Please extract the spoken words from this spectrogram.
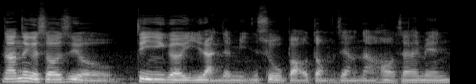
那那个时候是有订一个宜兰的民宿包栋这样，然后在那边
